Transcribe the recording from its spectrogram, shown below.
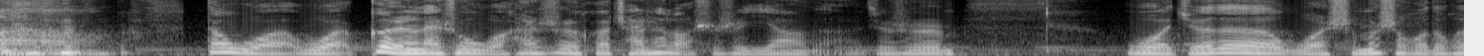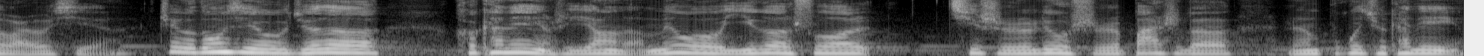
啊，但我我个人来说，我还是和禅禅老师是一样的，就是我觉得我什么时候都会玩游戏，这个东西我觉得和看电影是一样的，没有一个说七十六十八十的人不会去看电影。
